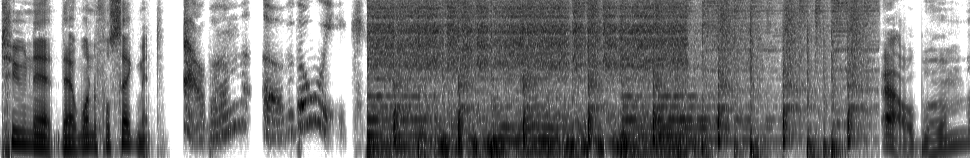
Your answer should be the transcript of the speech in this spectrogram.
tune that that wonderful segment? Album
